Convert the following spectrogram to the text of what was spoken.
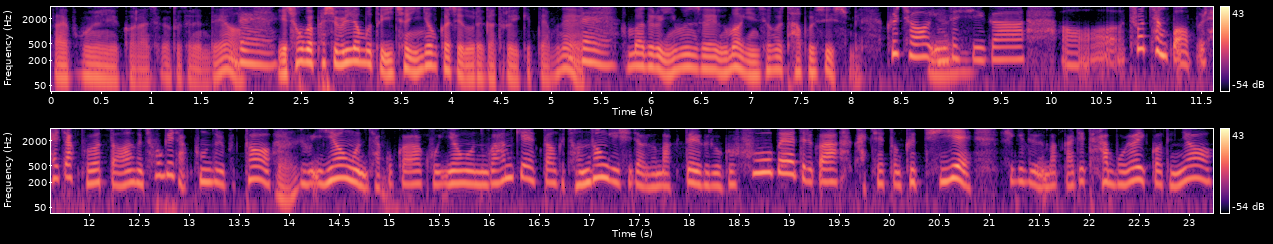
라이브 공연일 거라는 생각도 드는데요. 네. 이게 1981년부터 2002년까지의 노래가 들어있기 때문에 네. 한마디로 이문세의 음악 인생을 다 볼 수 있습니다. 그렇죠. 예. 이문세 씨가 어, 트로창법을 살짝 보였던 그 초기 작품들부터 네. 그리고 이영훈 작곡가 고 이영훈과 함께했던 그 전성기 시절 음악들 그리고 그 후배들과 같이 했던 그 뒤에 시기들 음악까지 다 모여 있거든요.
